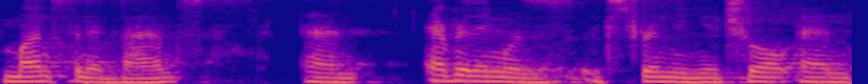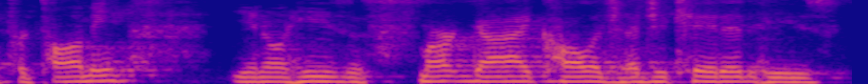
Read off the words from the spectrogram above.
months in advance and everything was extremely mutual. And for Tommy, you know, he's a smart guy, college educated. He's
